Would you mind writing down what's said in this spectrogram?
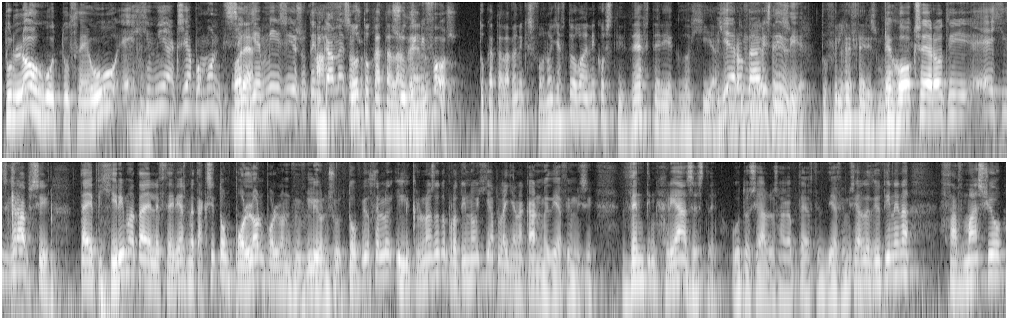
του λόγου του Θεού έχει μία αξία από μόνη της. Σε Ωραία. γεμίζει εσωτερικά Αυτό μέσα σου. το σου καταλαβαίνω. δίνει φως. Το καταλαβαίνω και συμφωνώ. Γι' αυτό εγώ ανήκω στη δεύτερη εκδοχή ας πούμε, Γέροντα του φιλελευθερισμού- Αριστίδιε. του φιλελευθερισμού. Εγώ ξέρω ότι έχεις γράψει τα επιχειρήματα ελευθερίας μεταξύ των πολλών πολλών βιβλίων σου, το οποίο θέλω ειλικρινώς δεν το προτείνω όχι απλά για να κάνουμε διαφήμιση. Δεν την χρειάζεστε ούτως ή άλλως αγαπητέ αυτή τη διαφήμιση, αλλά διότι είναι ένα θαυμάσιο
